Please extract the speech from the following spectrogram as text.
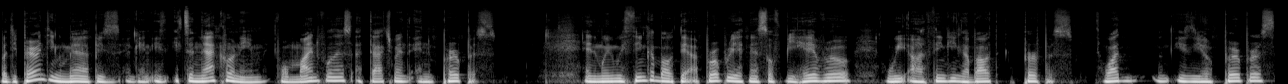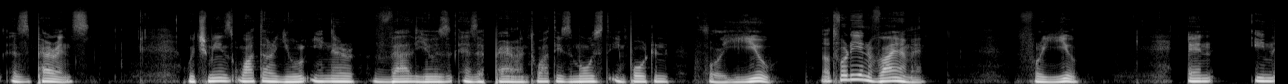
But the parenting map is, again, it's an acronym for mindfulness, attachment, and purpose. And when we think about the appropriateness of behavior, we are thinking about purpose. What is your purpose as parents? Which means, what are your inner values as a parent? What is most important for you? Not for the environment, for you. And in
